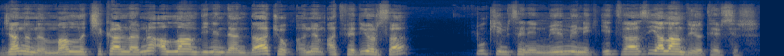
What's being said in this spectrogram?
canını, malını, çıkarlarını Allah'ın dininden daha çok önem atfediyorsa, bu kimsenin müminlik itfası yalan diyor tefsir.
